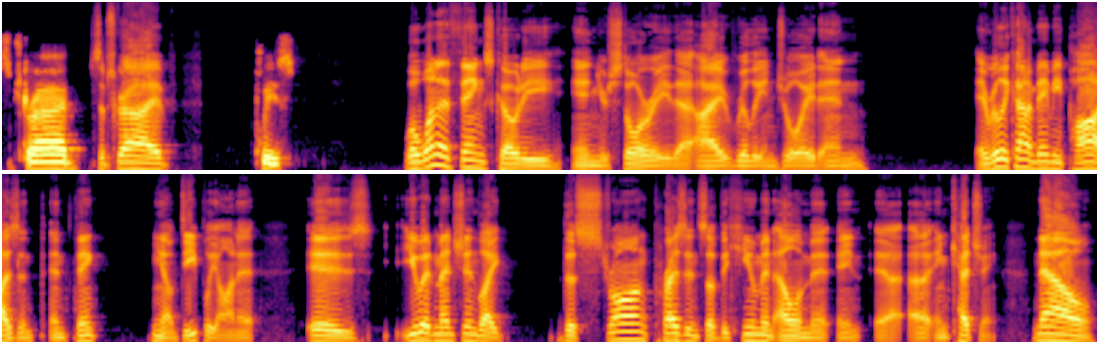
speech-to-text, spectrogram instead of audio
Subscribe, subscribe. please. Well, one of the things, Cody, in your story that I really enjoyed, and it really kind of made me pause and, and think, you know, deeply on it, is you had mentioned like the strong presence of the human element in uh, uh, in catching. Now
